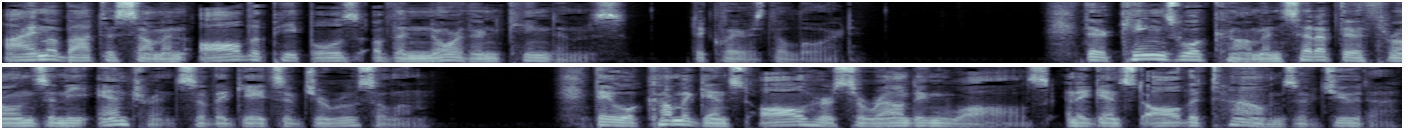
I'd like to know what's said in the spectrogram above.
i am about to summon all the peoples of the northern kingdoms declares the lord. Their kings will come and set up their thrones in the entrance of the gates of jerusalem. They will come against all her surrounding walls and against all the towns of judah.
